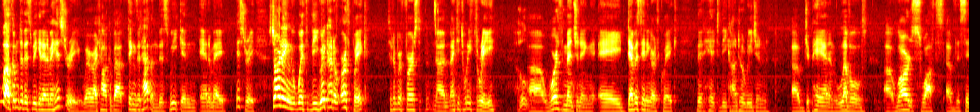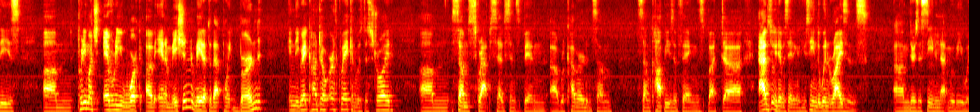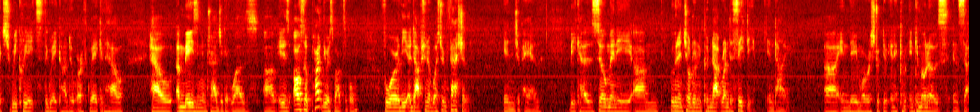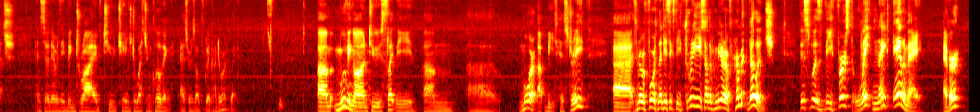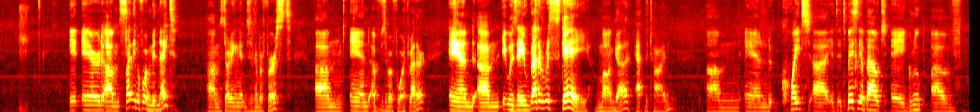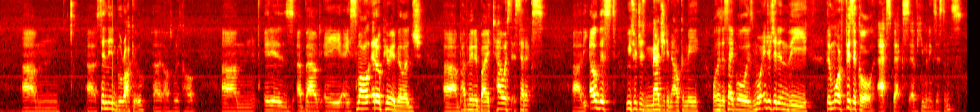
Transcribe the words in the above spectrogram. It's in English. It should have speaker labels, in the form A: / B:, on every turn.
A: Welcome to This Week in Anime History, where I talk about things that happened this week in anime history. Starting with the Great Kanto earthquake, September 1st, uh, 1923. Uh, worth mentioning a devastating earthquake that hit the Kanto region of Japan and leveled uh, large swaths of the cities. Um, pretty much every work of animation made up to that point burned in the Great Kanto earthquake and was destroyed. Um, some scraps have since been uh, recovered and some some copies of things, but uh, absolutely devastating. If you've seen The Wind Rises, um, there's a scene in that movie which recreates the Great Kanto earthquake and how how amazing and tragic it was. Uh, it is also partly responsible for the adoption of Western fashion in Japan because so many um, women and children could not run to safety in time uh, in the more restrictive in, in kimonos and such. And so there was a big drive to change to Western clothing as a result of the Great Kanto earthquake. Um, moving on to slightly um, uh, more upbeat history. Uh, September 4th, 1963 saw the premiere of Hermit Village. This was the first late night anime ever. It aired um, slightly before midnight, um, starting September 1st um, and of December fourth rather, and um, it was a rather risque manga at the time, um, and quite. Uh, it, it's basically about a group of um, uh, Buraku, uh, also what it's called. Um, it is about a, a small Edo period village um, populated by Taoist ascetics. Uh, the eldest researches magic and alchemy, while his disciple is more interested in the the more physical aspects of human existence.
